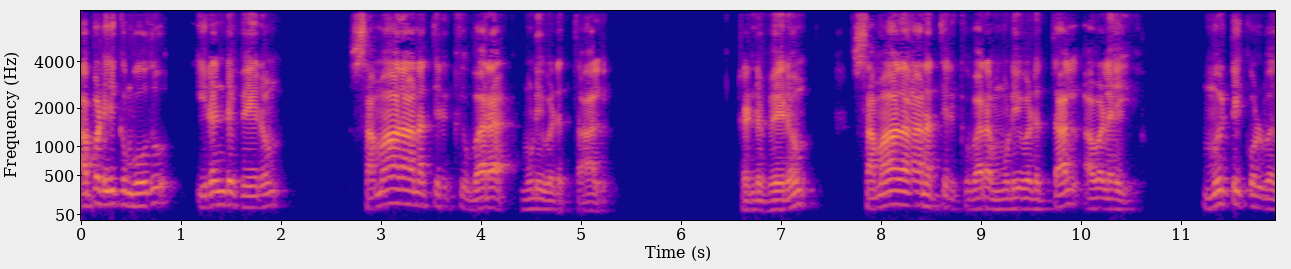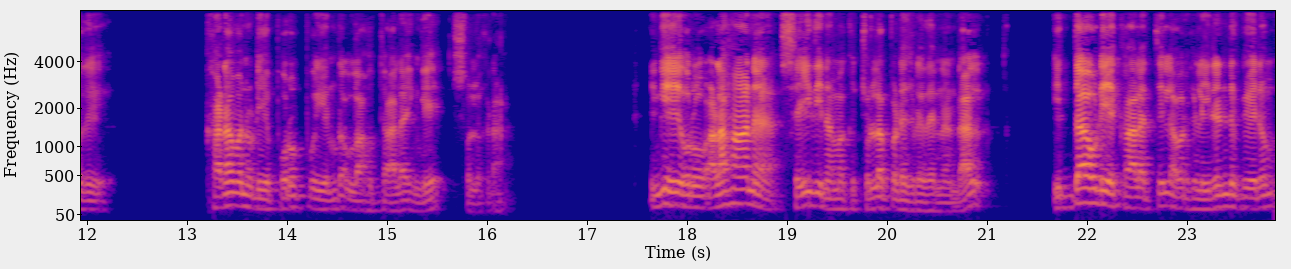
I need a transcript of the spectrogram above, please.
அப்படி இருக்கும்போது இரண்டு பேரும் சமாதானத்திற்கு வர முடிவெடுத்தால் ரெண்டு பேரும் சமாதானத்திற்கு வர முடிவெடுத்தால் அவளை மீட்டிக்கொள்வது கணவனுடைய பொறுப்பு என்று அல்லாஹு தாலா இங்கே சொல்லுகிறான். இங்கே ஒரு அழகான செய்தி நமக்கு சொல்லப்படுகிறது என்னென்றால் இத்தாவுடைய காலத்தில் அவர்கள் இரண்டு பேரும்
